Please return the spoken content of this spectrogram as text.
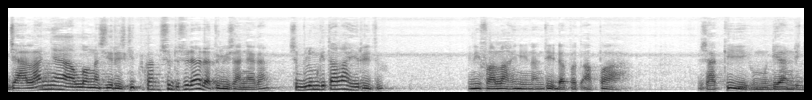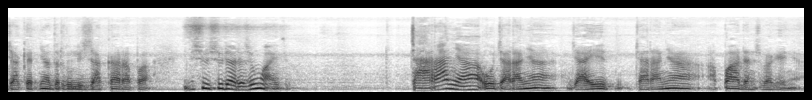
jalannya Allah ngasih rezeki itu kan sudah sudah ada tulisannya kan sebelum kita lahir itu ini falah ini nanti dapat apa zaki kemudian di jaketnya tertulis zakar apa itu sudah ada semua itu caranya oh caranya jahit caranya apa dan sebagainya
